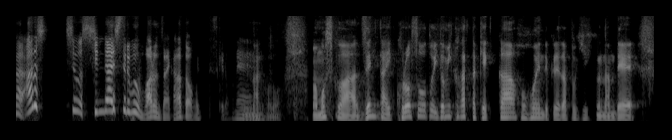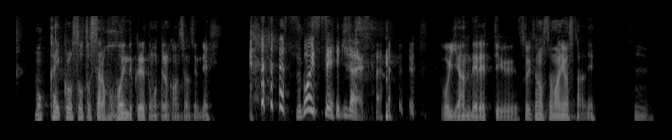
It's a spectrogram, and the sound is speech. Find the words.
から、ある種信頼してる部分もあるんじゃないかなとは思うんですけどもね。なるほど。まあ、もしくは前回殺そうと挑みかかった結果、微笑んでくれた時行君なんで、もう一回殺そうとしたら微笑んでくれると思ってるのかもしれませんね。す すごい性癖じゃないですか。ごいヤンデレっていう、そういう可能性もありますからね。うん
